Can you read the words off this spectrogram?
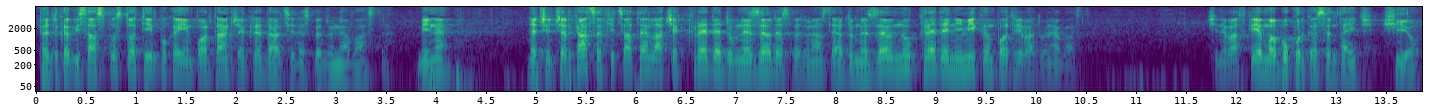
Pentru că vi s-a spus tot timpul că e important ce credați despre dumneavoastră. Bine? Deci încercați să fiți atent la ce crede Dumnezeu despre dumneavoastră, iar Dumnezeu nu crede nimic împotriva dumneavoastră. Cineva scrie, mă bucur că sunt aici. Și eu.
